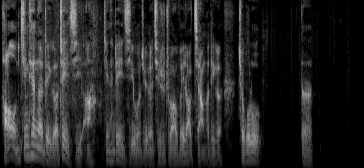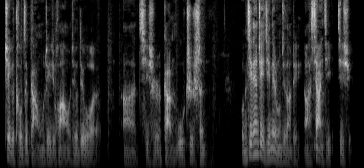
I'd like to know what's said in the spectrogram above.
好了，我们今天的这个这一集啊，今天这一集，我觉得其实主要围绕讲的这个邱国禄的这个投资感悟这句话，我觉得对我啊，其实感悟至深。我们今天这一集内容就到这里啊，下一集继续。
